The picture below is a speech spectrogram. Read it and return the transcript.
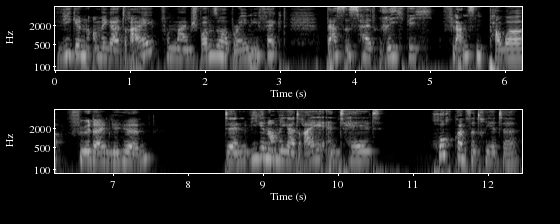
Vegan Omega 3 von meinem Sponsor Brain Effect. Das ist halt richtig Pflanzenpower für dein Gehirn. Denn Vegan Omega 3 enthält hochkonzentrierte,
